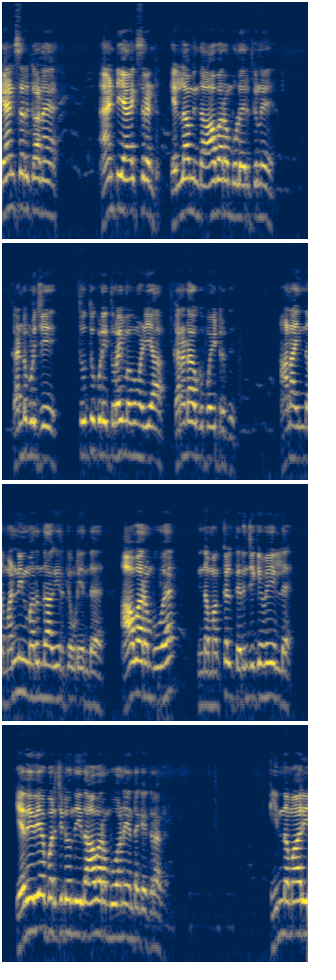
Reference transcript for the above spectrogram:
கேன்சருக்கான ஆன்டி ஆக்சிடெண்ட் எல்லாம் இந்த ஆவாரம்பூவில் இருக்குன்னு கண்டுபிடிச்சி தூத்துக்குடி துறைமுகம் வழியாக கனடாவுக்கு போயிட்டுருக்கு ஆனால் இந்த மண்ணின் மருந்தாக இருக்கக்கூடிய இந்த ஆவாரம்பூவை இந்த மக்கள் தெரிஞ்சிக்கவே இல்லை. எதை எதையோ பறிச்சுட்டு வந்து இது ஆவாரம்பூவான்னு என்கிட்ட கேட்குறாங்க இந்த மாதிரி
